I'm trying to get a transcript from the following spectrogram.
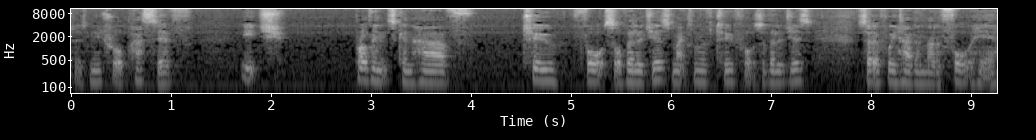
so it's neutral passive each province can have two forts or villages, maximum of two forts or villages. So if we had another fort here,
